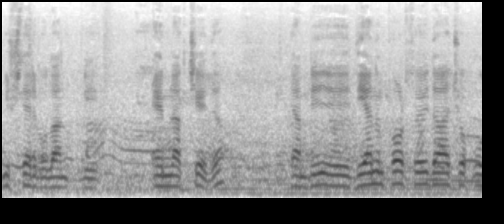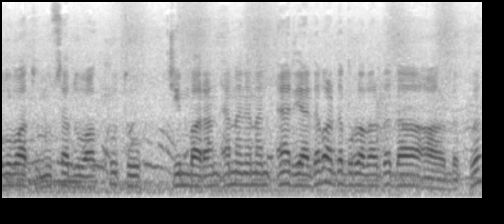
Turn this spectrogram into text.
müşteri bulan bir emlakçıydı. Yani bir Diyan'ın portföyü daha çok Uluwatu, Nusa Dua, Kutu, Cimbaran hemen hemen her yerde var da buralarda daha ağırlıklı.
